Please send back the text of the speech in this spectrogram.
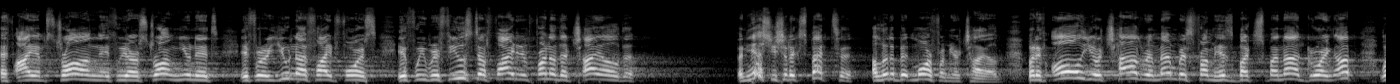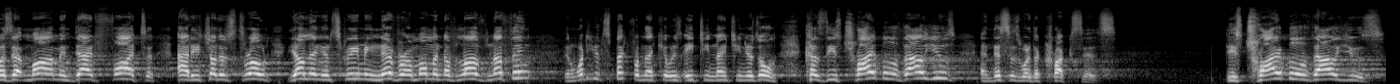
If I am strong, if we are a strong unit, if we're a unified force, if we refuse to fight in front of the child, then yes, you should expect a little bit more from your child. But if all your child remembers from his bachmana growing up was that mom and dad fought at each other's throat, yelling and screaming, never a moment of love, nothing, then what do you expect from that kid who's 18, 19 years old? Because these tribal values, and this is where the crux is, these tribal values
